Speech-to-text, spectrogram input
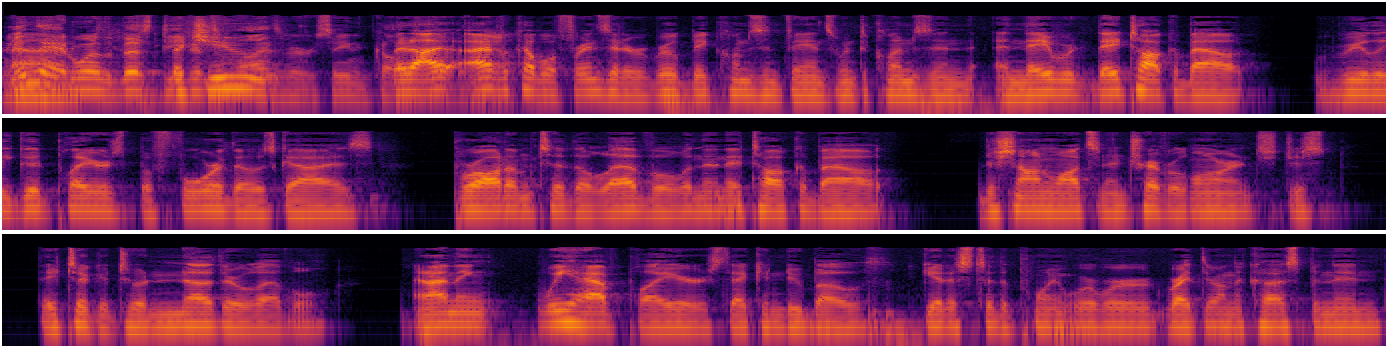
And they had Um, one of the best defensive you- lines I've ever seen in college. But I. I have a couple of friends that are real big Clemson fans. Went to Clemson, and they were they talk about really good players before those guys, brought them to the level, and then they talk about Deshaun Watson and Trevor Lawrence. Just they took it to another level, and I think we have players that can do both, get us to the point where we're right there on the cusp, and then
